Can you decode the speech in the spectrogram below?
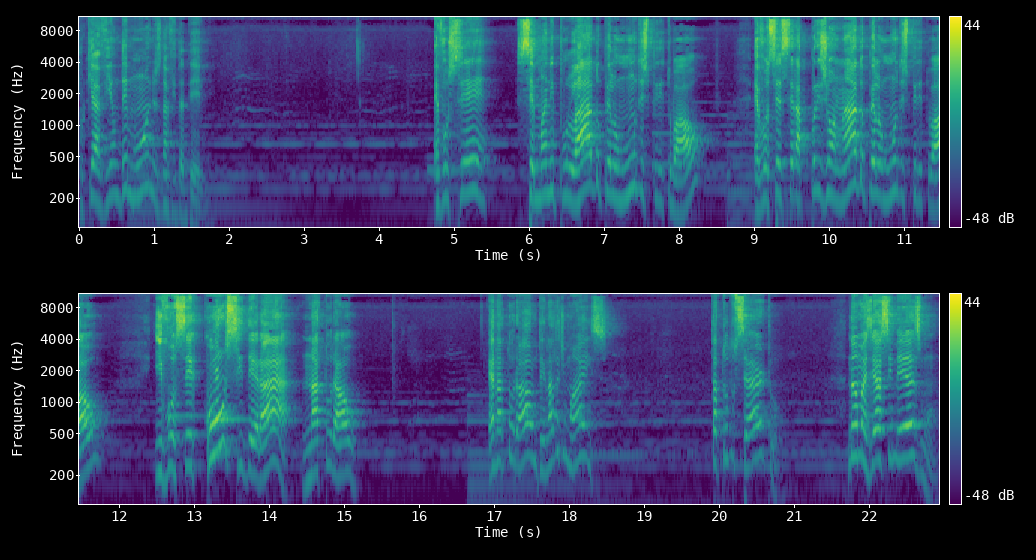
Porque haviam demônios na vida dele. É você ser manipulado pelo mundo espiritual, é você ser aprisionado pelo mundo espiritual e você considerar natural. É natural, não tem nada demais. Tá tudo certo. Não, mas é assim mesmo.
